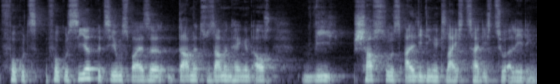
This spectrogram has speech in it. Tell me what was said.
fokussiert, beziehungsweise damit zusammenhängend auch, wie schaffst du es, all die Dinge gleichzeitig zu erledigen?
